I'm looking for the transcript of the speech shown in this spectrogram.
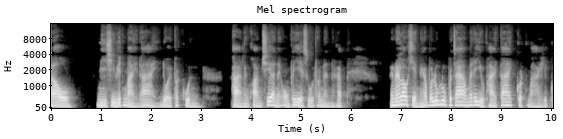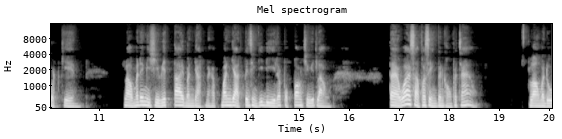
เรามีชีวิตใหม่ได้โดยพระคุณผ่านทางความเชื่อในองค์พระเยซูเท่านั้นนะครับ ดังนั้นเราเห็นนะครับว่าลูกๆพระเจ้าไม่ได้อยู่ภายใต้กฎหมายหรือกฎเกณฑ์ เราไม่ได้มีชีวิตใต้บัญญัตินะครับ บัญญัติเป็นสิ่งที่ดีและปกป้องชีวิตเรา แต่ว่าสรรพสิ่งเป็นของพระเจ้า ลองมาดู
